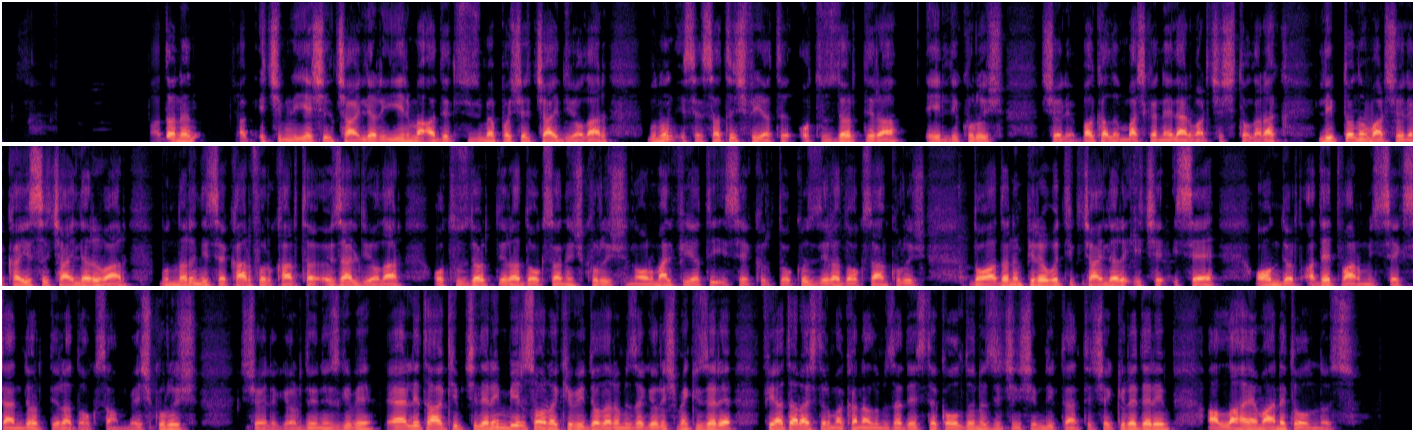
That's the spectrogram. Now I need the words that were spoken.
Doğadanın çak içimli yeşil çayları 20 adet süzme poşet çay diyorlar. Bunun ise satış fiyatı 34 lira 50 kuruş. Şöyle bakalım başka neler var çeşit olarak. Lipton'un var şöyle kayısı çayları var. Bunların ise Carrefour karta özel diyorlar. 34 lira 93 kuruş. Normal fiyatı ise 49 lira 90 kuruş. Doğadanın prebiyotik çayları ise 14 adet varmış 84 lira 95 kuruş. Şöyle gördüğünüz gibi. Değerli takipçilerim bir sonraki videolarımızda görüşmek üzere. Fiyat araştırma kanalımıza destek olduğunuz için şimdiden teşekkür ederim. Allah'a emanet olunuz.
